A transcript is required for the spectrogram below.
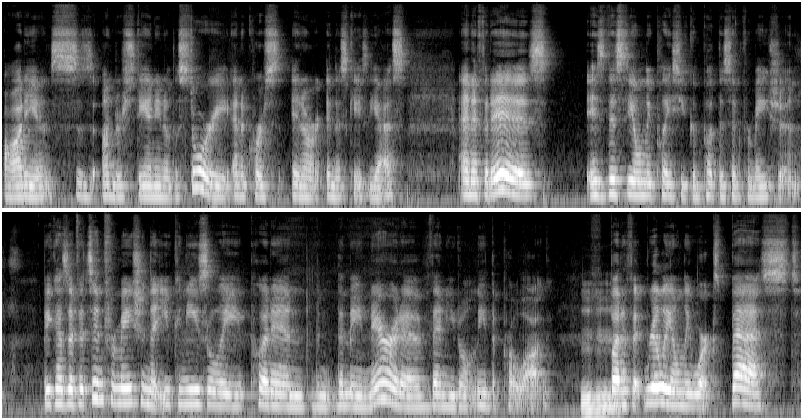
audience's understanding of the story, and of course in our in this case yes, and if it is, is this the only place you can put this information? Because if it's information that you can easily put in the, the main narrative, then you don't need the prologue. Mm-hmm. But if it really only works best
